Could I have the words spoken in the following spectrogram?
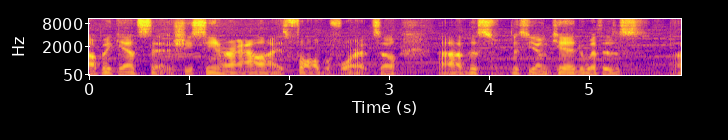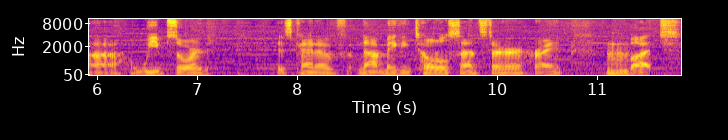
up against it. She's seen her allies fall before it. So, uh, this this young kid with his uh, weeb sword is kind of not making total sense to her, right? But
